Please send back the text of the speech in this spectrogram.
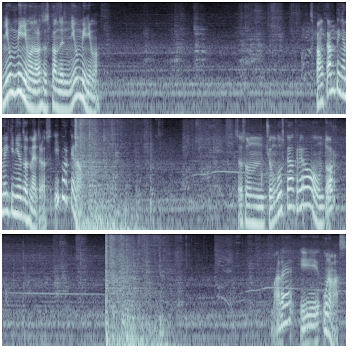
Ni un mínimo no los esconden, ni un mínimo. Spawn camping a 1500 metros. ¿Y por qué no? Esto es un Chunguska, creo, o un Thor. Vale, y una más.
